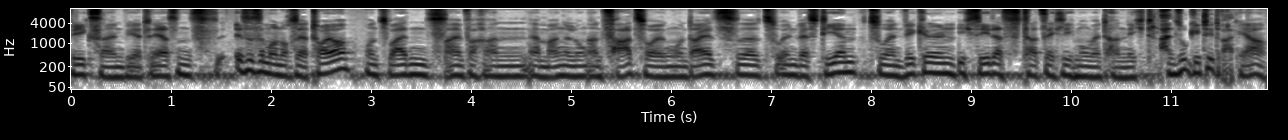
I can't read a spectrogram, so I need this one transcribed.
Weg sein wird. Erstens ist es immer noch sehr teuer und zweitens einfach an Ermangelung an Fahrzeugen. Und da jetzt äh, zu investieren, zu entwickeln, ich sehe das tatsächlich momentan nicht. Also GT3. Ja,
